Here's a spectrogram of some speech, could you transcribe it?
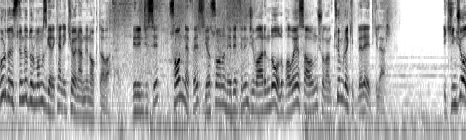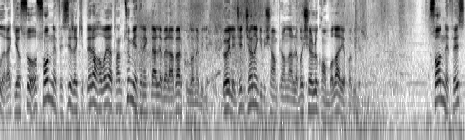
Burada üstünde durmamız gereken iki önemli nokta var. Birincisi, son nefes Yasuo'nun hedefinin civarında olup havaya savrulmuş olan tüm rakipleri etkiler. İkinci olarak Yasuo son nefesi rakiplere havaya atan tüm yeteneklerle beraber kullanabilir. Böylece Cana gibi şampiyonlarla başarılı kombolar yapabilir. Son nefes,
